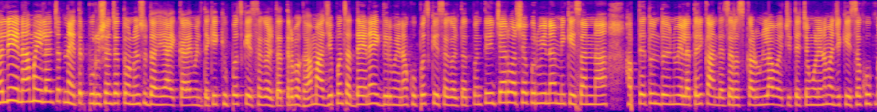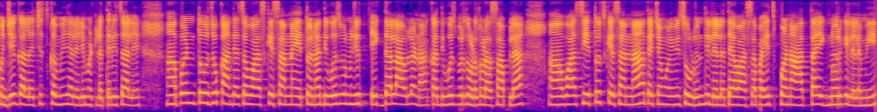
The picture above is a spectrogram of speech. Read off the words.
हल्ली आहे ना महिलांच्यात नाही तर पुरुषांच्या तोंडून सुद्धा हे ऐकायला मिळतं की खूपच केस गळतात. तर बघा माझे पण सध्या आहे ना एक दीड महिना खूपच केस गळतात. पण तीन चार वर्षापूर्वी ना मी केसांना हप्त्यातून दोन वेळा तरी कांद्याचा रस काढून लावायची. त्याच्यामुळे ना माझे केस खूप म्हणजे गलाचीच कमी झालेली म्हटलं तरी चालेल. पण तो जो कांद्याचा वास केसांना येतो ना दिवसभर म्हणजे एकदा लावला ना का दिवसभर थोडा थोडासा आपला वास येतोच केसांना. त्याच्यामुळे मी सोडून दिलेलं त्या वासापायीच पण आता इग्नोर केलेलं मी.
